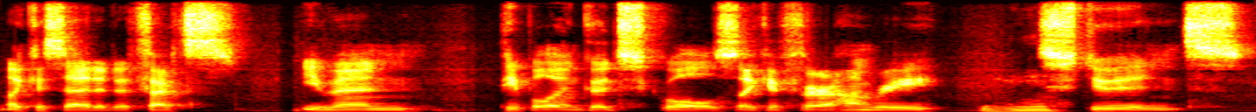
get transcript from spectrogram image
Like I said, it affects even people in good schools. Like if they're hungry Mhm. students,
